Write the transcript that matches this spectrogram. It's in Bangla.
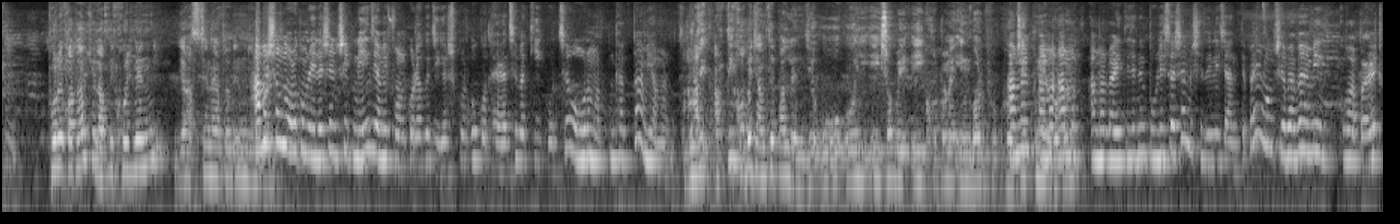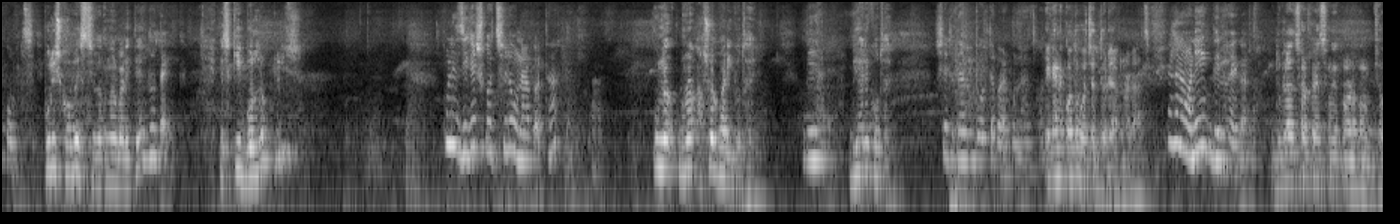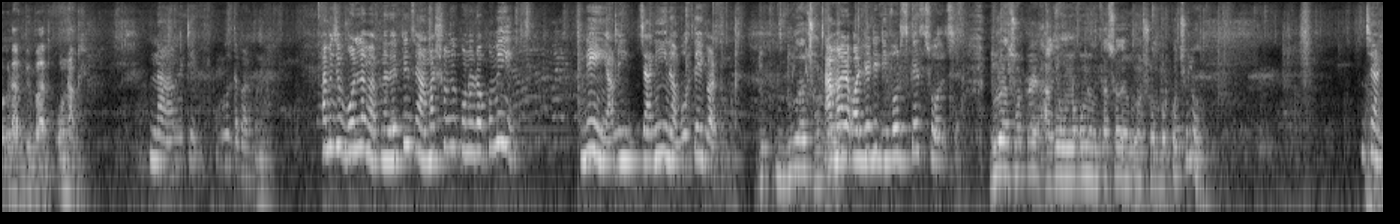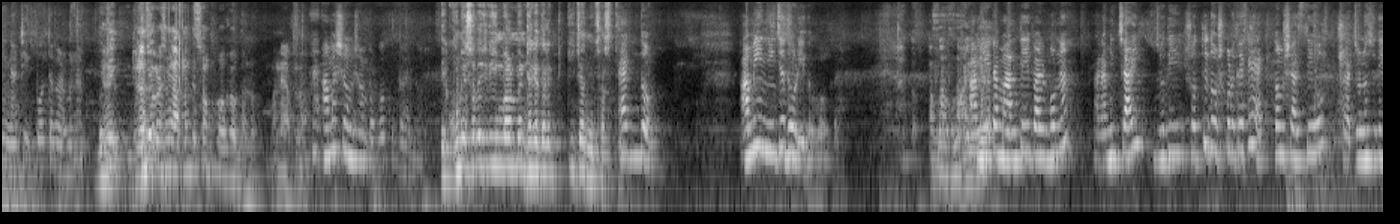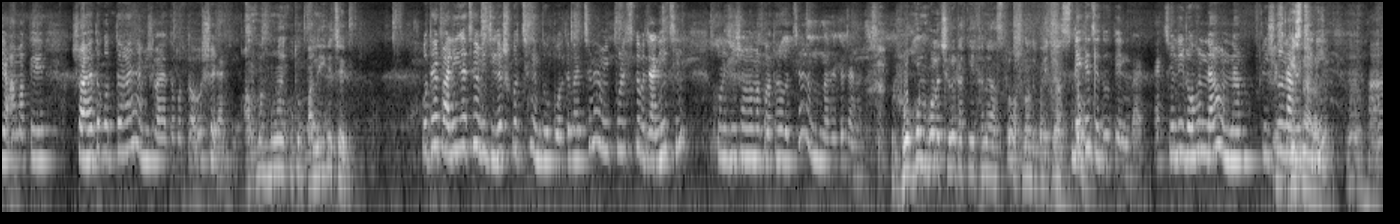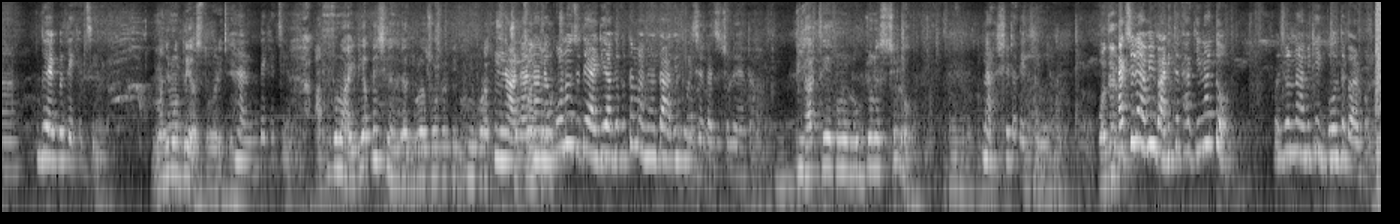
ফোনে কথা হয়েছিল আপনি খোঁজ নেননি যে আসছে না এতদিন? আমার সঙ্গে ওরকম রিলেশনশিপ নেই যে আমি ফোন করে ওকে জিজ্ঞেস করব কোথায় আছে বা কি করছে ওর মতন থাকতো আমি আমার মতন। বলছি আপনি কবে জানতে পারলেন যে ও ওই এই সবে এই ঘটনায় ইনভলভ হয়েছে খুনের ঘটনা? আমার বাড়িতে যেদিন পুলিশ আসে আমি সেদিনই জানতে পাই এবং সেভাবে আমি কোঅপারেট করছি। পুলিশ কবে এসেছিল আপনার বাড়িতে? দু তারিখ। এসে কি বলল পুলিশ? পুলিশ জিজ্ঞেস করছিল ওনার কথা। উনার উনার আসল বাড়ি কোথায়? বিহারে। বিহারে কোথায়? সেটাতে আমি বলতে পারব না এখন। এখানে কত বছর ধরে আপনারা আছেন? এখানে অনেক দিন হয়ে গেল। দুলাল সরকারের সঙ্গে কোনো রকম ঝগড়া বিবাদ ওনার? না আমি ঠিক বলতে পারব না। আমি যে বললাম আপনাদেরকে যে আমার সঙ্গে কোনো রকমই নেই আমি জানি না বলতেই পারব না। দুলাল সরকার আমার অলরেডি ডিভোর্স কেস চলছে। দুলাল সরকারের আগে অন্য কোনো নেতার সাথে ওনার সম্পর্ক ছিল? জানি না ঠিক বলতে পারব না। দুলাল সঙ্গে আপনাদের সম্পর্ক ভালো? মানে আপনার হ্যাঁ, আমার সঙ্গে সম্পর্ক খুব ভালো। এই খুনের সাথে যদি ইনভলভমেন্ট থাকে তাহলে কি চান শাস্তি? একদম। আমি নিজে ধরিয়ে দেবো ওকে। আমি এটা মানতেই পারব না। আর আমি চাই যদি সত্যি দোষ করে থাকে একদম শাস্তি হোক তার জন্য যদি আমাকে সহায়তা করতে হয় আমি সহায়তা করতে অবশ্যই রাখি আপনার মনে হয় কোথাও পালিয়ে গেছে কোথায় পালিয়ে গেছে আমি জিজ্ঞেস করছি কিন্তু বলতে পারছি না। আমি পুলিশকে জানিয়েছি পুলিশের সঙ্গে আমার কথা হচ্ছে আমি ওনাদেরকে জানাচ্ছি। রোহন বলে ছেলেটা কি এখানে আসতো? আপনাদের বাড়িতে আসতো? দেখেছি দু তিনবার। অ্যাকচুয়ালি রোহন না ওর নাম কৃষ্ণ নাম চিনি। আহ, দু একবার দেখেছি। মাঝে মধ্যেই আসতো বাড়িতে? হ্যাঁ দেখেছি আপনি কোনো আইডিয়া পেয়েছিলেন যে দুলাল সরকারকে খুন করা না না না না কোনো যদি আইডিয়া আগে পেতাম আমি হয়তো আগে পুলিশের কাছে চলে যেতাম। বিহার থেকে কোনো লোকজন এসেছিল? না সেটা দেখিনি। ওদের অ্যাকচুয়ালি আমি বাড়িতে থাকি না তো ওই জন্য আমি ঠিক বলতে পারব না।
